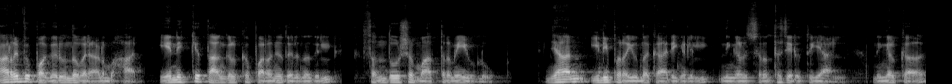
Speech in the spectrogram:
അറിവ് പകരുന്നവരാണ് മഹാൻ. എനിക്ക് താങ്കൾക്ക് പറഞ്ഞു തരുന്നതിൽ സന്തോഷം മാത്രമേയുള്ളൂ. ഞാൻ ഇനി പറയുന്ന കാര്യങ്ങളിൽ നിങ്ങൾ ശ്രദ്ധ ചെലുത്തിയാൽ നിങ്ങൾക്ക്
